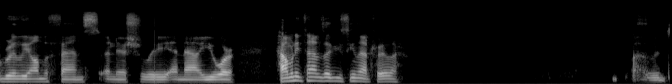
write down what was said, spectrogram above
really on the fence initially, and now you are. How many times have you seen that trailer? I would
